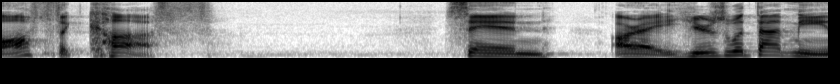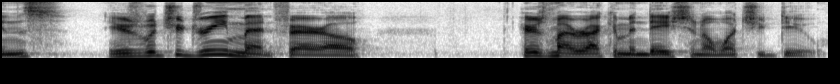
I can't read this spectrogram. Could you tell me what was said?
off the cuff, saying, All right, here's what that means. Here's what your dream meant, Pharaoh. Here's my recommendation on what you do.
